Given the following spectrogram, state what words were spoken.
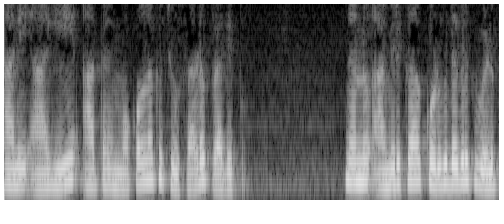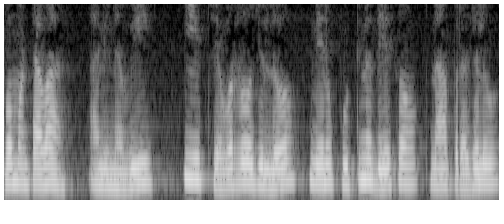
అని ఆగి అతని ముఖంలోకి చూశాడు ప్రదీప్. నన్ను అమెరికా కొడుకు దగ్గరికి వెళ్ళిపోమంటావా? అని నవ్వి ఈ చివరి రోజుల్లో నేను పుట్టిన దేశం నా ప్రజలు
